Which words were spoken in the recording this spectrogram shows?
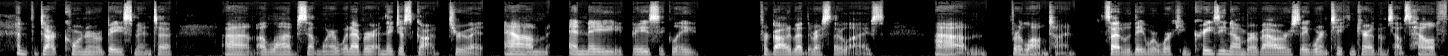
a dark corner or basement, a, um, a lab somewhere, whatever, and they just got through it. Um, and they basically forgot about the rest of their lives um, for a long time. So they were working crazy number of hours. They weren't taking care of themselves health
